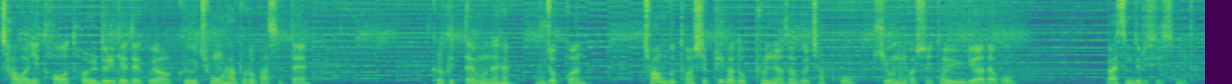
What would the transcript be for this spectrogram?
자원이 더 덜 들게 되고요. 그 총합으로 봤을 때 그렇기 때문에 무조건 처음부터 CP가 높은 녀석을 잡고 키우는 것이 더 유리하다고 말씀드릴 수 있습니다.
